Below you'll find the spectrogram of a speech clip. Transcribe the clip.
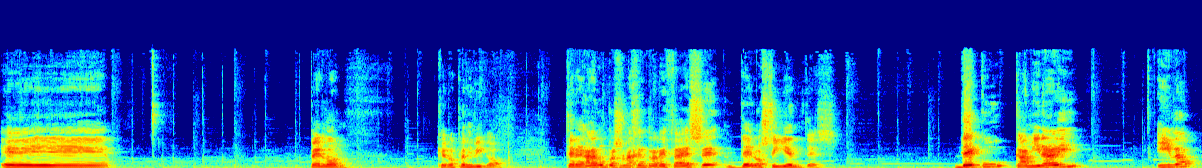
Eh... Perdón. Que no he especificado. Te regalan un personaje en rareza S de los siguientes. Deku, Kaminari, Ida,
